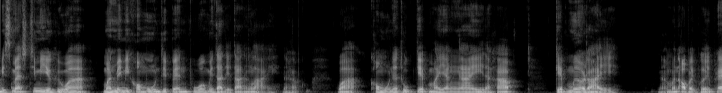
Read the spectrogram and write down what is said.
mismatch ที่มีก็คือว่ามันไม่มีข้อมูลที่เป็นพวก metadata ทั้งหลายนะครับ ว่าข้อมูลเนี่ยถูกเก็บมายังไงนะครับ เก็บเมื่อไหร่นะมันเอาไปเผยแพร่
